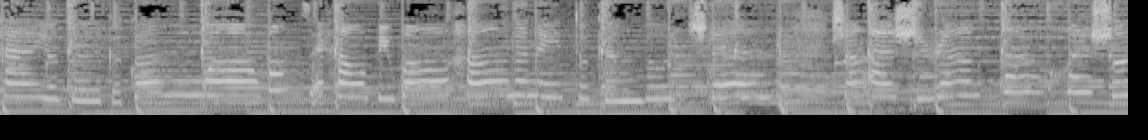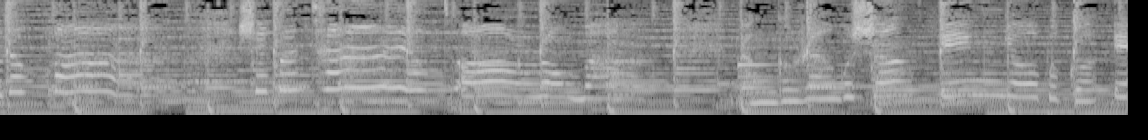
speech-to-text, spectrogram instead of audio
才有资格管我我。最好比我好的你都看不见，我上瘾又不过瘾。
